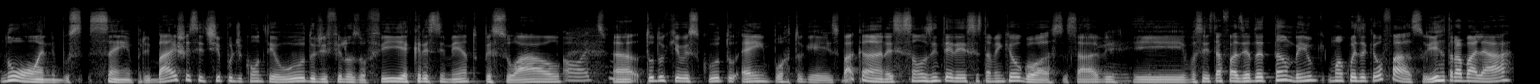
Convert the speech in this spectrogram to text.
no ônibus, sempre. Baixo esse tipo de conteúdo de filosofia, crescimento pessoal. Ótimo. Uh, tudo que eu escuto é em português. Bacana, esses são os interesses também que eu gosto, sabe? Sim, sim. E você está fazendo também uma coisa que eu faço: ir trabalhar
